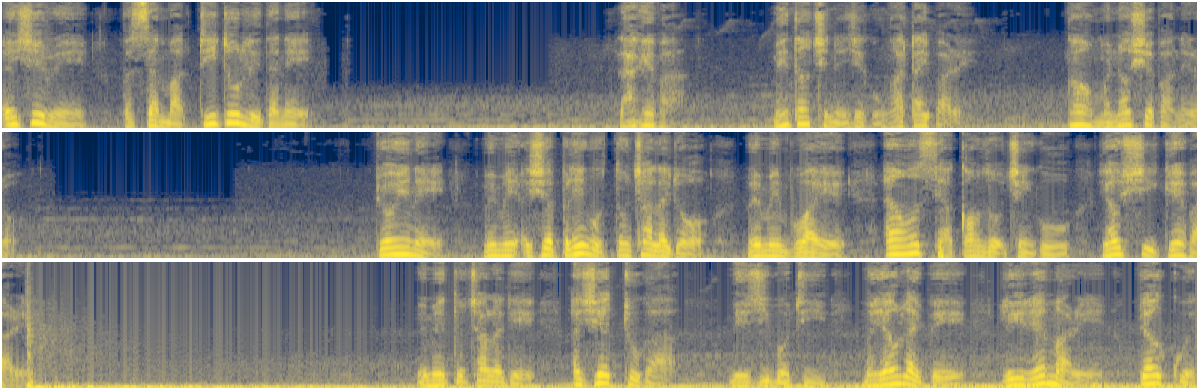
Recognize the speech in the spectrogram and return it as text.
အိမ်ရှိတွင်ပါဆက်မှတီးတိုးလေတဲ့နဲ့ လာခဲ့ပါမင်းတောက်ချင်တဲ့အရက်ကိုငါတိုက်ပါတယ်ငါ့ကိုမနှောက်ရှက်ပါနဲ့တော့ပြောရင်းနဲ့မင်းမင်းအရက်ပလင်းကိုတွန်းချလိုက်တော့မင်းမင်းဘွားရဲ့အန်ဟောဆရာကောင်းဆုံးအချိန်ကိုရောက်ရှိခဲ့ပါတယ်မင်းမင်းတွန်းချလိုက်တဲ့အရက်တို့ကမြေကြီးပေါ်ထိမရောက်လိုက်ပဲလေထဲမှာတွင်ပျောက်ကွယ်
